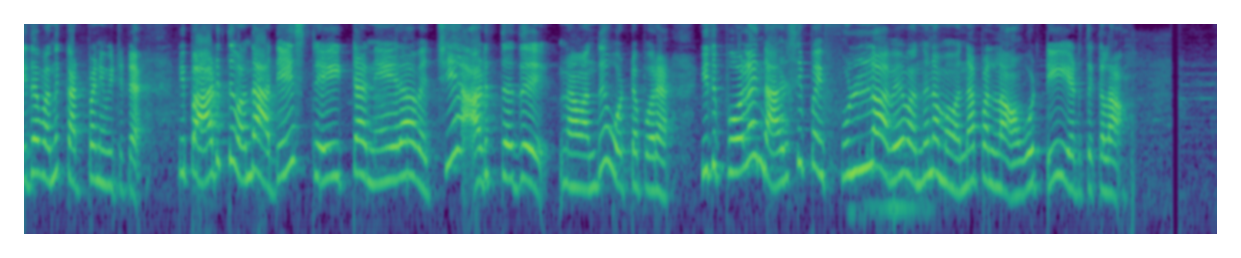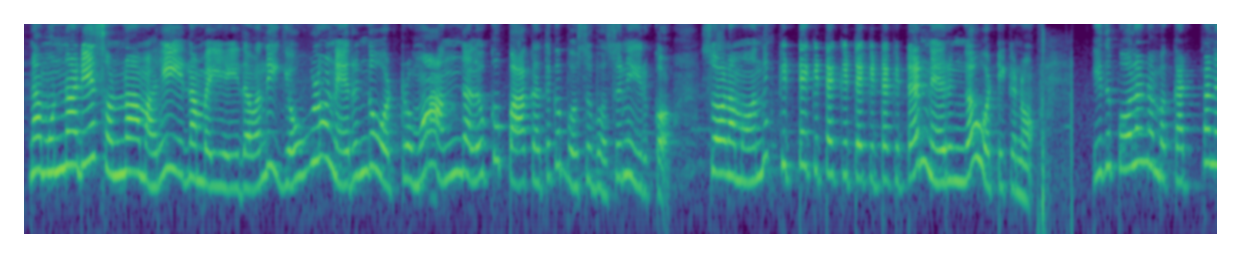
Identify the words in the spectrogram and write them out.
இதை வந்து கட் பண்ணி விட்டுட்டேன். இப்போ அடுத்து வந்து அதே ஸ்ட்ரெயிட்டாக நேராக வச்சு அடுத்தது நான் வந்து ஒட்ட போகிறேன் இது போல் இந்த அரிசிப்பை ஃபுல்லாகவே வந்து நம்ம என்ன பண்ணலாம்? ஒட்டி எடுத்துக்கலாம். நான் முன்னாடியே சொன்ன மாதிரி நம்ம இதை வந்து எவ்வளோ நெருங்க ஒட்டுறோமோ அந்த அளவுக்கு பார்க்கறதுக்கு பொசு பொசுன்னு இருக்கும். ஸோ நம்ம வந்து கிட்ட கிட்ட கிட்ட கிட்ட கிட்ட நெருங்க ஒட்டிக்கணும். இது போல் நம்ம கட் பண்ண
